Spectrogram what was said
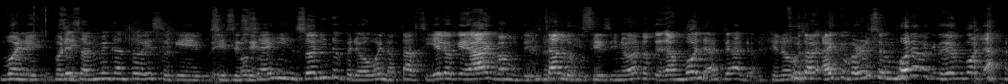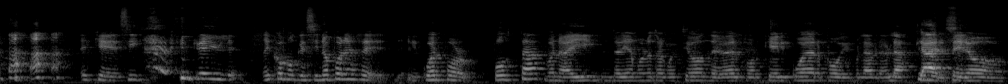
bueno, y por Sí. eso a mí me encantó eso, que Sí, eh, sí, o sí. sea, es insólito, pero bueno, está, si es lo que hay, vamos a utilizarlo, porque Sí. si no, no te dan bola, claro. Es que no. Hay que ponerse en bola para que te den bola. Es que sí, Increíble. es como que si no pones el cuerpo posta, bueno, ahí entraríamos en otra cuestión de ver por qué el cuerpo y bla, bla, bla. Claro, sí. Pero,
